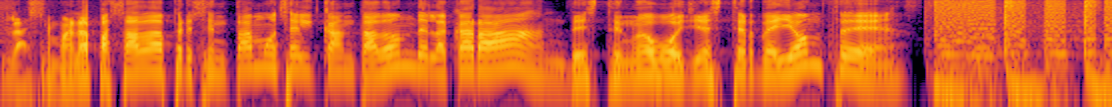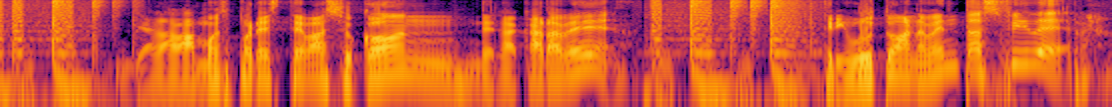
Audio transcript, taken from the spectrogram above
La semana pasada presentamos el cantadón de la cara A de este nuevo Yesterday 11. Ya la vamos por este basucón de la cara B. Tributo a 90s Fever.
